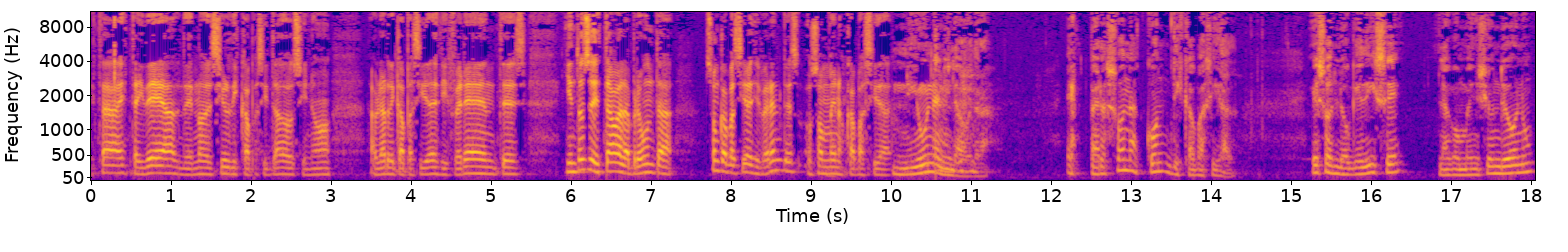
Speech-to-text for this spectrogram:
Está esta idea de no decir discapacitado, sino hablar de capacidades diferentes. Y entonces estaba la pregunta, ¿son capacidades diferentes o son menos capacidad? Ni una ni la otra. Es persona con discapacidad. Eso es lo que dice la Convención de ONU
